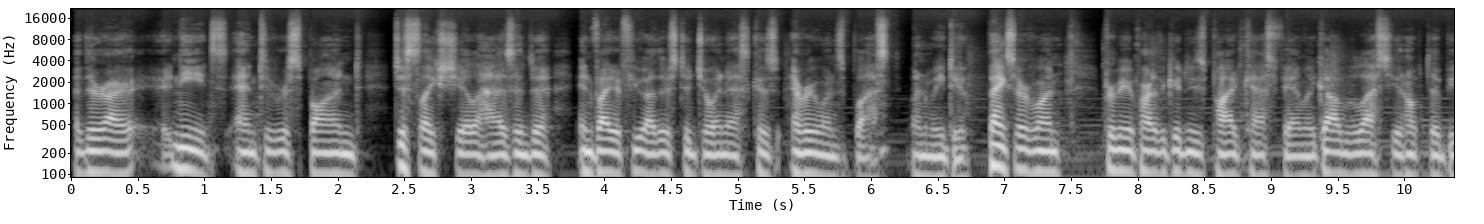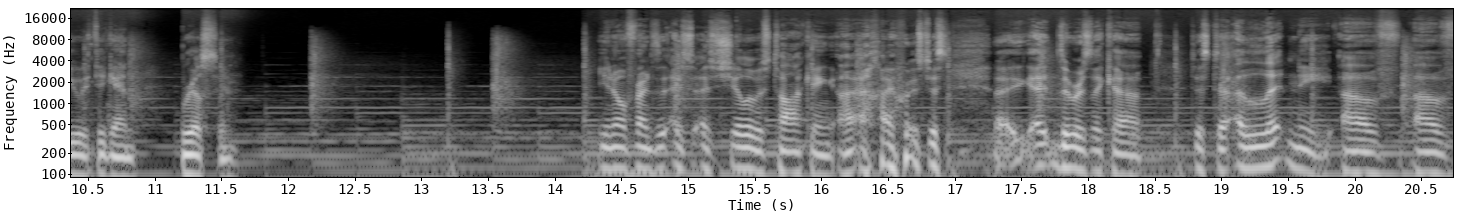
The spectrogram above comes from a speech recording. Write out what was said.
there are needs and to respond just like Sheila has and to invite a few others to join us because everyone's blessed when we do. Thanks everyone for being a part of the Good News Podcast family. God bless you and hope to be with you again real soon. You know, friends, as, as Sheila was talking, I, I was just uh, there was like a just a, a litany of of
